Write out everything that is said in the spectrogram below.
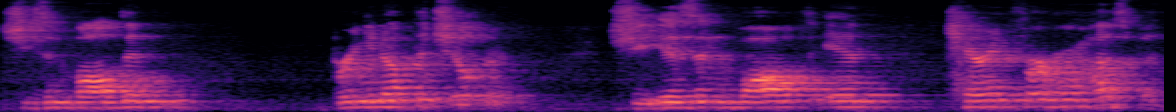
She's involved in bringing up the children. She is involved in caring for her husband.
